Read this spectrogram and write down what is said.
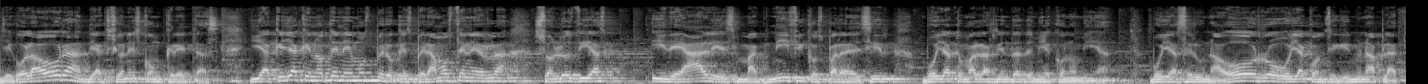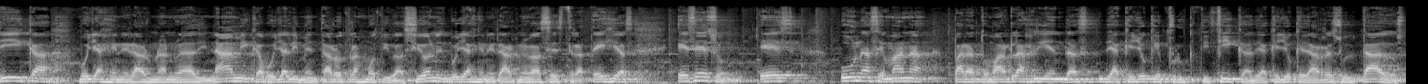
llegó la hora de acciones concretas. Y aquella que no tenemos pero que esperamos tenerla son los días ideales, magníficos para decir voy a tomar las riendas de mi economía. Voy a hacer un ahorro, voy a conseguirme una platica, voy a generar una nueva dinámica, voy a alimentar otras motivaciones, voy a generar nuevas estrategias. Es eso, es una semana para tomar las riendas de aquello que fructifica, de aquello que da resultados.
